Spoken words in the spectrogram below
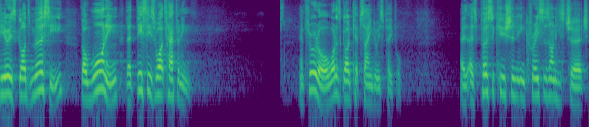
Here is God's mercy, the warning that this is what's happening. And through it all, what has God kept saying to his people? As, as persecution increases on his church,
